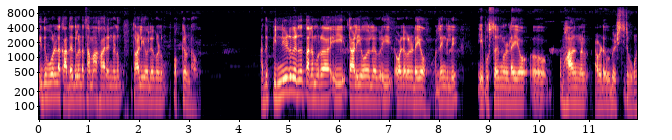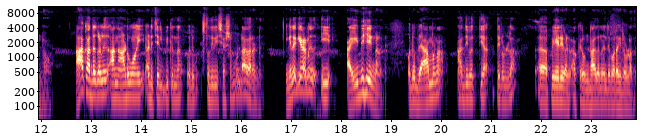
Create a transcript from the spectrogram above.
ഇതുപോലുള്ള കഥകളുടെ സമാഹാരങ്ങളും താളിയോലകളും ഒക്കെ ഉണ്ടാവും. അത് പിന്നീട് വരുന്ന തലമുറ ഈ താളിയോല ഈ ഓലകളുടെയോ അല്ലെങ്കിൽ ഈ പുസ്തകങ്ങളുടെയോ ഭാഗങ്ങൾ അവിടെ ഉപേക്ഷിച്ചിട്ട് പോകുന്നുണ്ടാവും ആ കഥകൾ ആ നാടുമായി അടിച്ചേൽപ്പിക്കുന്ന ഒരു സ്ഥിതിവിശേഷം ഉണ്ടാകാറുണ്ട്. ഇങ്ങനെയൊക്കെയാണ് ഈ ഐതിഹ്യങ്ങൾ ഒരു ബ്രാഹ്മണ ആധിപത്യത്തിലുള്ള പേരുകൾ ഒക്കെ ഉണ്ടാകുന്നതിന്റെ പുറകിലുള്ളത്.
